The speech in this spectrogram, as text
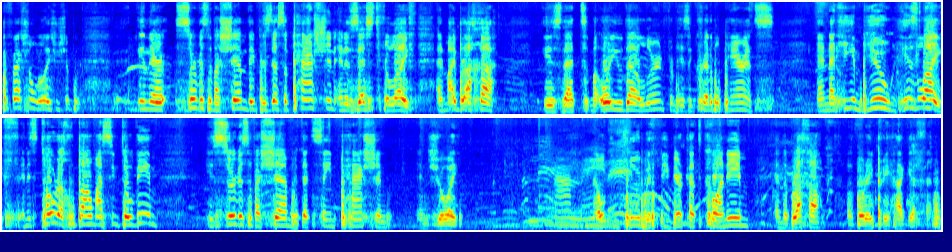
professional relationship, in their service of Hashem, they possess a passion and a zest for life. And my bracha is that Maor Yehuda learned from his incredible parents and that he imbue his life and his Torah, Chuppah Masim Tovim, his service of Hashem with that same passion and joy. Now we'll conclude with the Birkat Kohanim and the bracha of Borei Pri HaGefen.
